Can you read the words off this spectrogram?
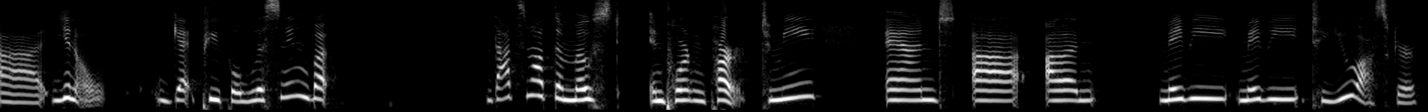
uh you know get people listening but that's not the most important part to me. And uh um maybe maybe to you oscar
